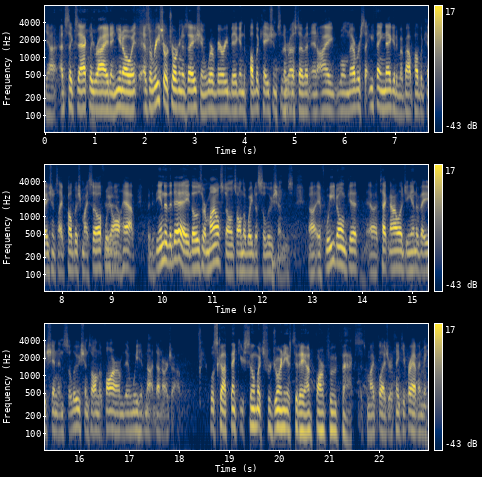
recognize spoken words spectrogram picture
Yeah, that's exactly right. And you know, as a research organization, we're very big into publications and the rest of it. And I will never say anything negative about publications I publish myself. We Yeah. all have. But at the end of the day, those are milestones on the way to solutions. Uh, if we don't get uh, technology, innovation, and solutions on the farm, then we have not done our job. Well, Scott, thank you so much for joining us today on Farm Food Facts. It's my pleasure. Thank you for having me.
